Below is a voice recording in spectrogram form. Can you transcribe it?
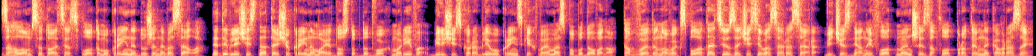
Загалом ситуація з флотом України дуже невесела. Не дивлячись на те, що країна має доступ до двох морів, більшість кораблів українських ВМС побудовано та введено в експлуатацію за часів СРСР. Вітчизняний флот менший за флот противника в рази.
